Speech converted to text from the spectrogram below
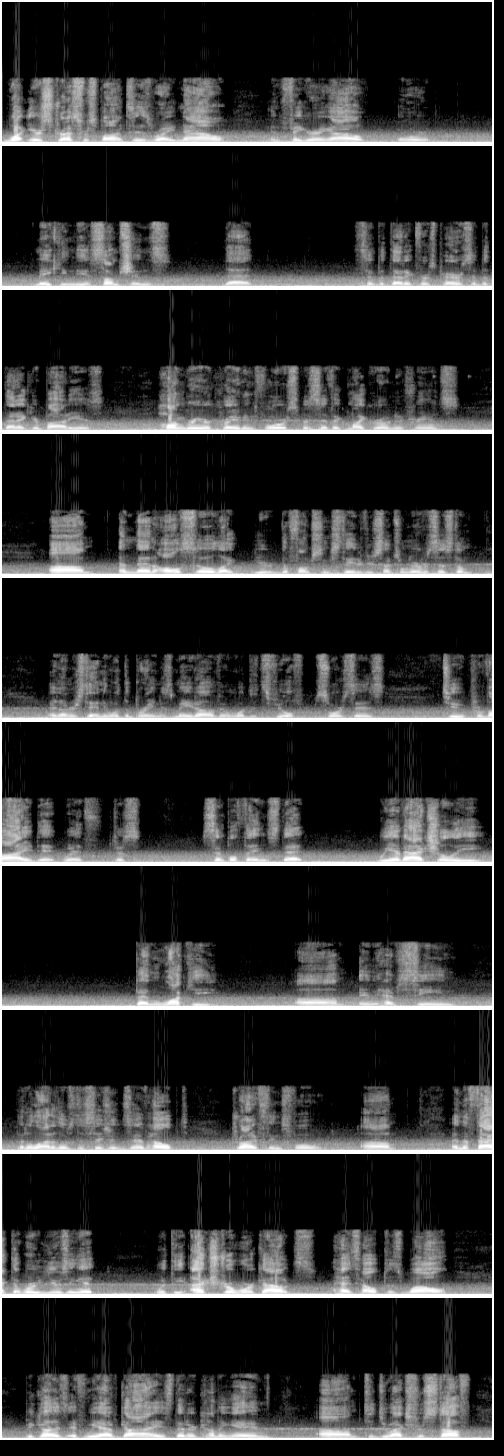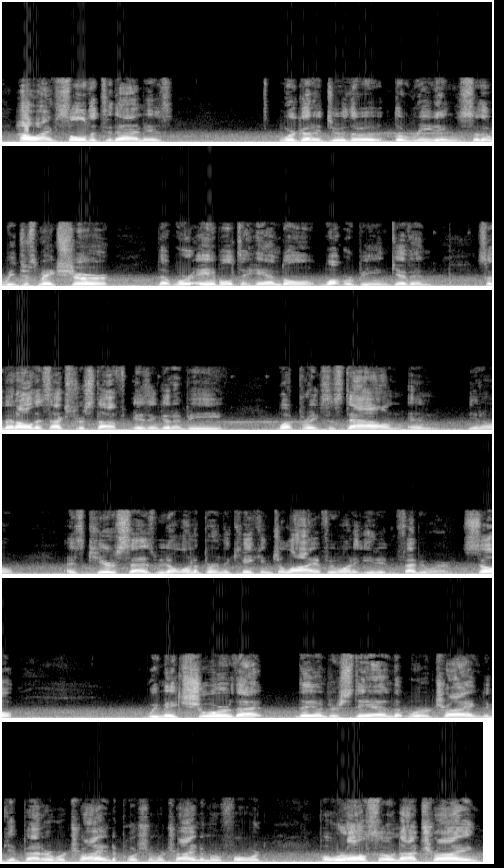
what your stress response is right now and figuring out or making the assumptions that sympathetic versus parasympathetic, your body is hungry or craving for specific micronutrients. Um, and then also like your the functioning state of your central nervous system and understanding what the brain is made of and what its fuel source is to provide it with just simple things that we have actually been lucky um, and have seen that a lot of those decisions have helped drive things forward. Um, and the fact that we're using it with the extra workouts has helped as well because if we have guys that are coming in um, to do extra stuff, how I've sold it to them is we're going to do the, the readings so that we just make sure that we're able to handle what we're being given so that all this extra stuff isn't going to be what breaks us down. And, you know, as Keir says, we don't want to burn the cake in July if we want to eat it in February. So we make sure that they understand that we're trying to get better, we're trying to push them, we're trying to move forward, but we're also not trying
